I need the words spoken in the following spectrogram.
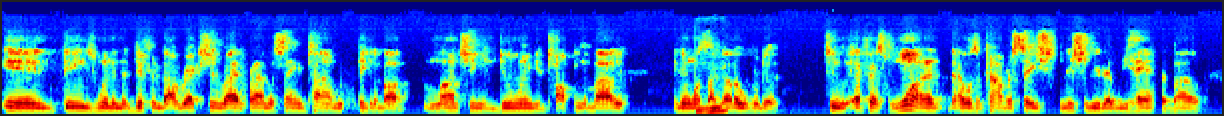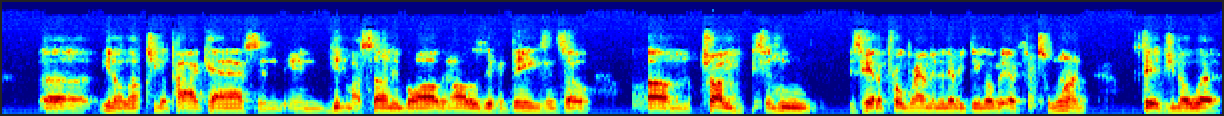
and things went in a different direction. Right around the same time, we were thinking about launching and doing and talking about it. And then once mm-hmm. I got over to to FS1, that was a conversation initially that we had about, uh, you know, launching a podcast and, and getting my son involved and all those different things. And so um, Charlie Dixon, who is head of programming and everything over FS1, said, you know what,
